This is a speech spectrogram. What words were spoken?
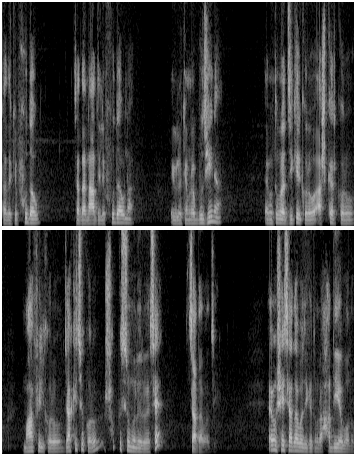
তাদেরকে ফু দাও। চাঁদা না দিলে ফু দাও না। এগুলোকে আমরা বুঝি না। এবং তোমরা জিকির করো আস্কার করো, মাহফিল করো, যা কিছু করো সব কিছুর মূল্যে রয়েছে চাঁদাবাজি। এবং সেই চাঁদাবাজিকে তোমরা হাদিয়া বলো,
